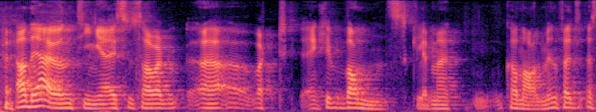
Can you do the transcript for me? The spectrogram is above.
Ja, det er jo en ting jeg syns har vært, uh, vært egentlig vanskelig med kanalen min. For jeg,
